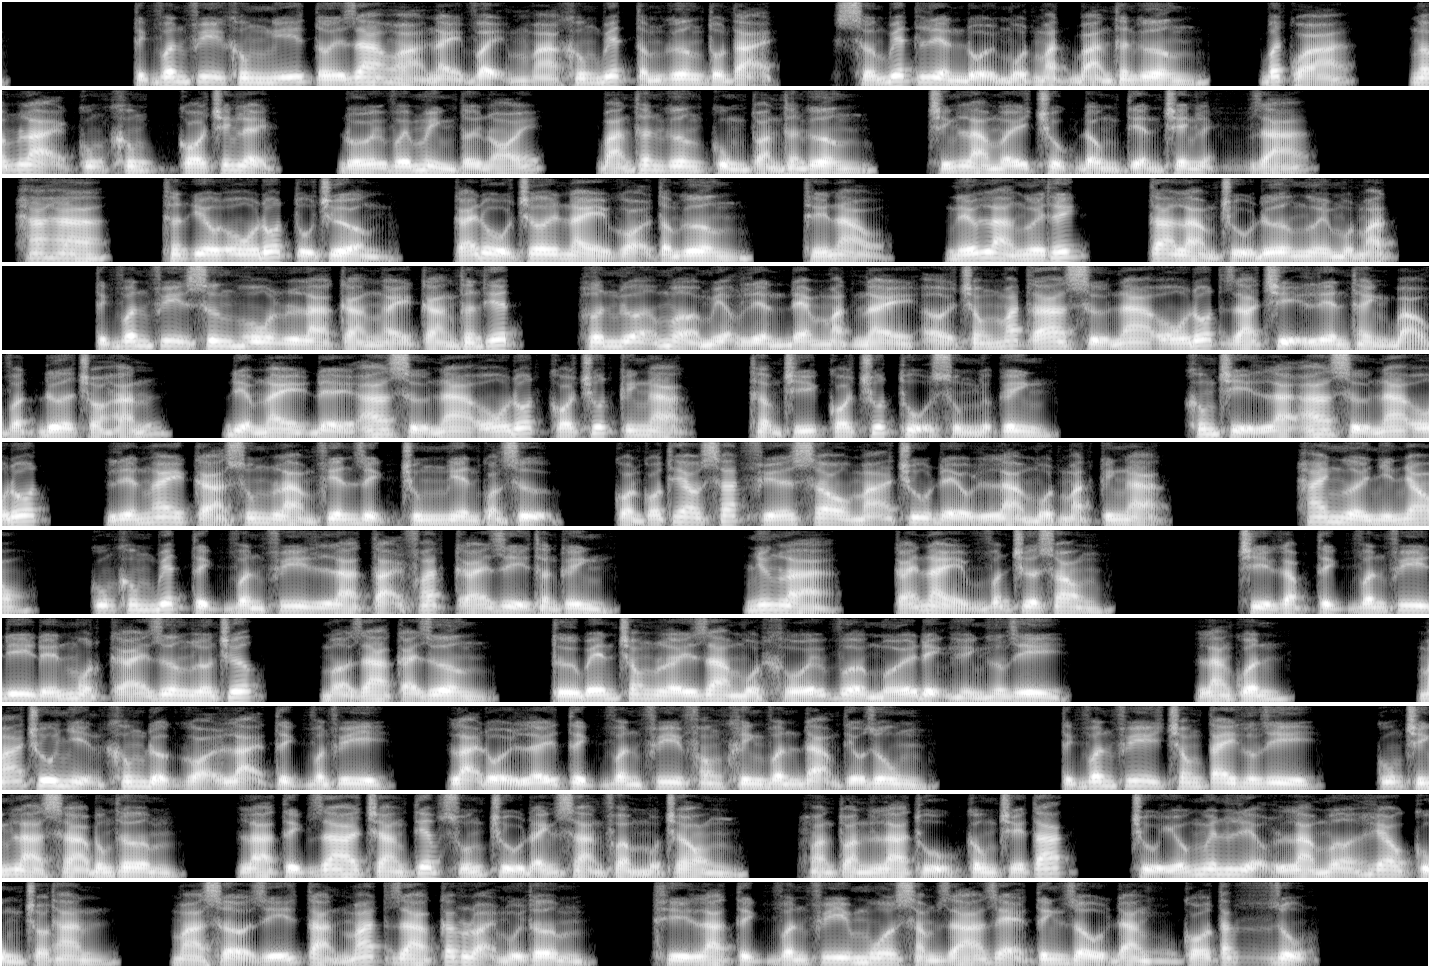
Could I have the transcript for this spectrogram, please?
Tịch Vân Phi không nghĩ tới gia hỏa này vậy mà không biết tấm gương tồn tại, sớm biết liền đổi một mặt bán thân gương, bất quá, ngẫm lại cũng không có chênh lệch, đối với mình tới nói, bán thân gương cùng toàn thân gương, chính là mấy chục đồng tiền trên lệnh giá. Ha ha, thân yêu ô đốt tù trưởng, cái đồ chơi này gọi tấm gương, thế nào, nếu là ngươi thích, ta làm chủ đưa ngươi một mặt. Tịch Vân Phi xưng hô là càng ngày càng thân thiết, hơn nữa mở miệng liền đem mặt này ở trong mắt A Sử Na ô đốt giá trị liên thành bảo vật đưa cho hắn, điểm này để A Sử Na ô đốt có chút kinh ngạc, thậm chí có chút thụ sủng nhược kinh. Không chỉ là A Sử Na ô đốt, liền ngay cả sung làm phiên dịch trung niên quản sự, còn có theo sát phía sau Mã Chu đều là một mặt kinh ngạc. Hai người nhìn nhau, cũng không biết tịch Vân Phi là tại phát cái gì thần kinh. Nhưng là, cái này vẫn chưa xong. Chỉ gặp tịch Vân Phi đi đến một cái dương lớn trước, mở ra cái dương, từ bên trong lấy ra một khối vừa mới định hình hương di. Lang quân. Mã Chu nhịn không được gọi lại tịch Vân Phi, lại đổi lấy tịch Vân Phi phong khinh vân đạm tiếu dung. Tịch Vân Phi trong tay hương di, cũng chính là xà bông thơm, là tịch gia trang tiếp xuống chủ đánh sản phẩm một trong, hoàn toàn là thủ công chế tác, chủ yếu nguyên liệu là mỡ heo cùng cho than, mà sở dĩ tản mát ra các loại mùi thơm, thì là tịch Vân Phi mua sắm giá rẻ tinh dầu đang có tác dụng.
